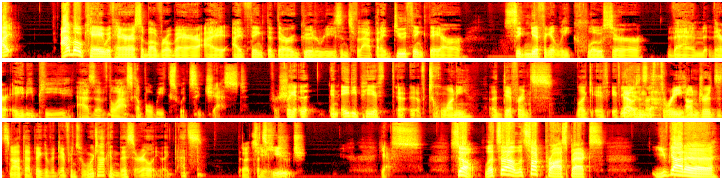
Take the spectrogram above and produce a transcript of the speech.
I I'm okay with Harris above Robert. I I think that there are good reasons for that, but I do think they are significantly closer than their ADP as of the last couple weeks would suggest for sure. Like uh, an ADP of, uh, of 20, a difference. Like if, if that yeah, was in the not. 300s, it's not that big of a difference. But we're talking this early, like that's that's, that's huge. huge. Yes. So let's uh let's talk prospects. You've got a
